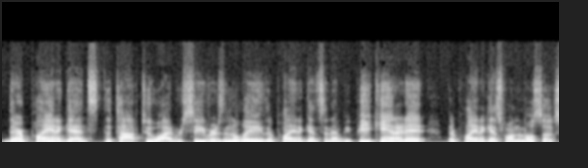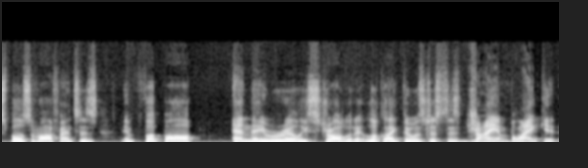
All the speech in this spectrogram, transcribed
they're playing against the top two wide receivers in the league. They're playing against an MVP candidate. They're playing against one of the most explosive offenses in football and they really struggled. It looked like there was just this giant blanket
